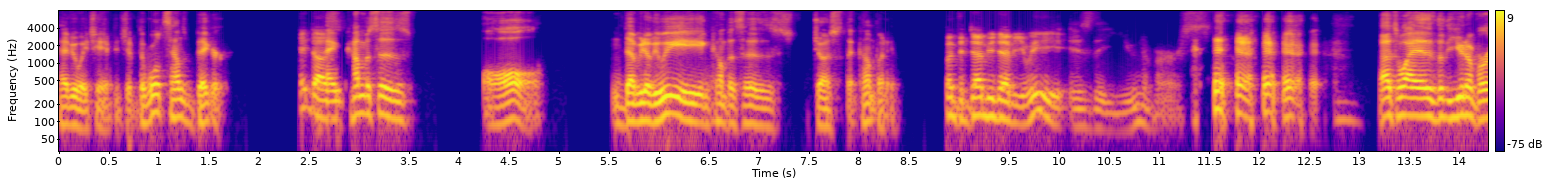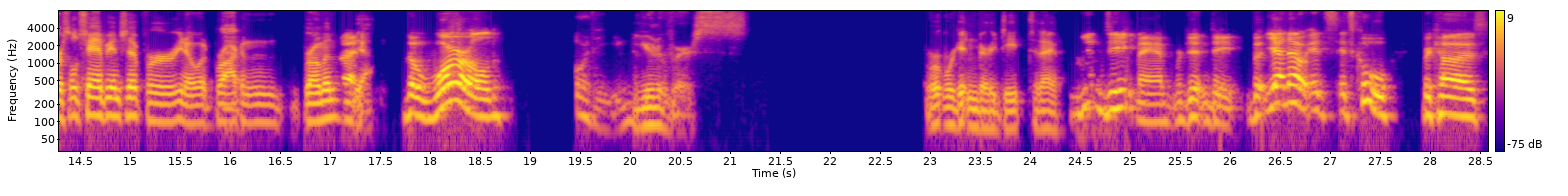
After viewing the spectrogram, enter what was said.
Heavyweight Championship. The world sounds bigger. It does. It encompasses all. WWE encompasses just the company. But the WWE is the universe. That's why it's the Universal Championship for you know what Brock and Roman. Right. Yeah. The world or the universe. universe. We're, we're getting very deep today. We're getting deep, man. We're getting deep. But yeah, no, it's it's cool because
